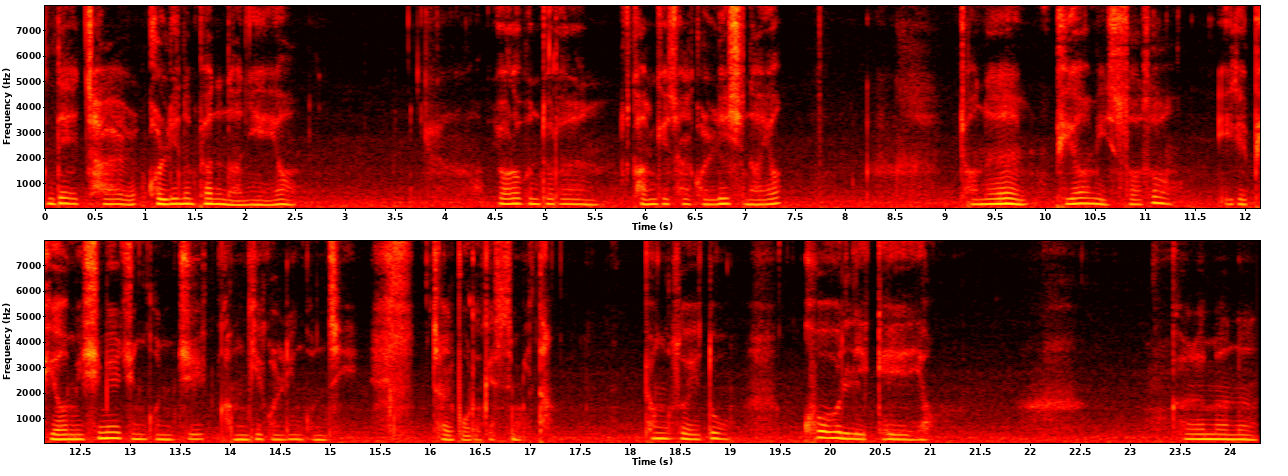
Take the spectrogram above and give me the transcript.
근데 잘 걸리는 편은 아니에요. 여러분들은 감기 잘 걸리시나요? 저는 비염이 있어서 이게 비염이 심해진 건지 감기 걸린 건지 잘 모르겠습니다. 평소에도 코 흘리게 해요. 그러면은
